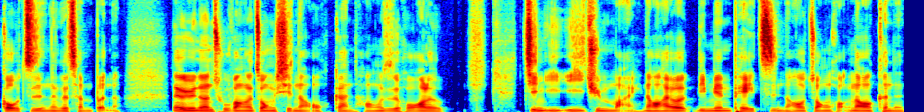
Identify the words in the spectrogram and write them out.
购置的那个成本啊，那个云端厨房的中心呢，哦干，好像是花了近一亿去买，然后还有里面配置，然后装潢，然后可能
